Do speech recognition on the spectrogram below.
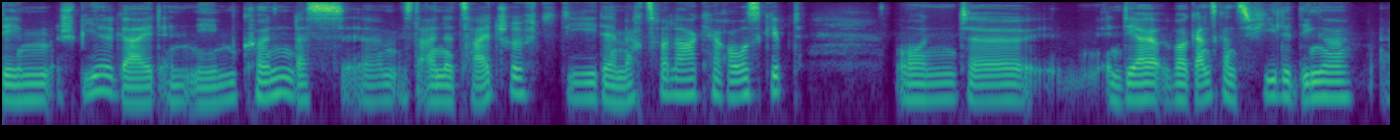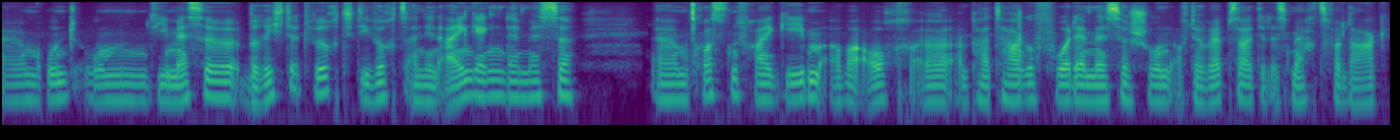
dem Spielguide entnehmen können. Das ähm, ist eine Zeitschrift, die der März Verlag herausgibt und äh, in der über ganz, ganz viele Dinge ähm, rund um die Messe berichtet wird. Die wird es an den Eingängen der Messe ähm, kostenfrei geben, aber auch äh, ein paar Tage vor der Messe schon auf der Webseite des März Verlag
